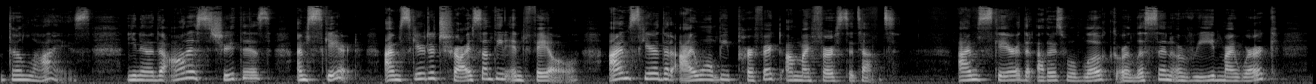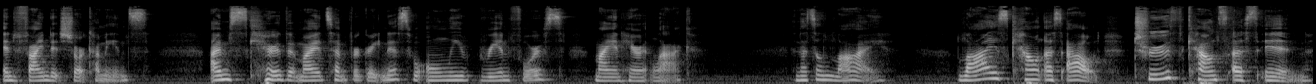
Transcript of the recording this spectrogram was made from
they're lies. You know, the honest truth is, I'm scared. I'm scared to try something and fail. I'm scared that I won't be perfect on my first attempt. I'm scared that others will look or listen or read my work and find its shortcomings. I'm scared that my attempt for greatness will only reinforce my inherent lack. And that's a lie. Lies count us out, truth counts us in.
